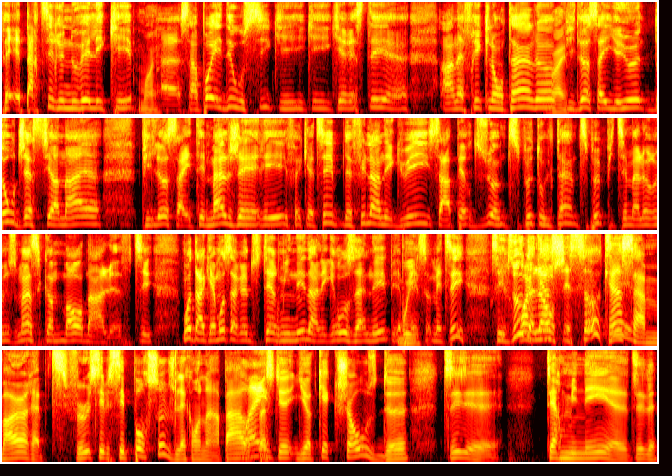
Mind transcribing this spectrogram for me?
fait, partir une nouvelle équipe. Ouais. Euh, ça n'a pas aidé aussi qui, qui, qui est resté euh, en Afrique longtemps. Là. Puis là, ça- il y a eu d'autres gestionnaires. Puis là, ça a été mal géré. Fait que, tu sais, de fil en aiguille, ça a perdu un petit peu tout le temps, un petit peu. Puis, tu sais, malheureusement, c'est comme mort dans l'œuf. Moi, tant qu'à moi, ça aurait dû terminer dans les grosses années. Puis après Oui. ça. Mais, tu sais, c'est dur Ouais, de lâcher ça. Quand. Ça meurt à petit feu, c'est c'est pour ça que je voulais qu'on en parle. Ouais. Parce qu'il y a quelque chose de, tu sais, euh, terminer euh, le-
